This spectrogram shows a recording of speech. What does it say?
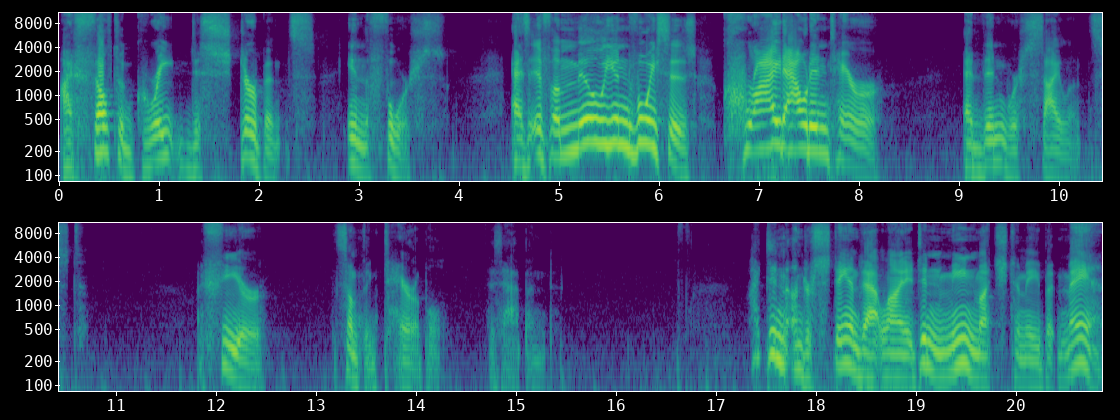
I felt a great disturbance in the Force, as if a million voices cried out in terror and then were silenced. I fear that something terrible has happened. I didn't understand that line. It didn't mean much to me, but man,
